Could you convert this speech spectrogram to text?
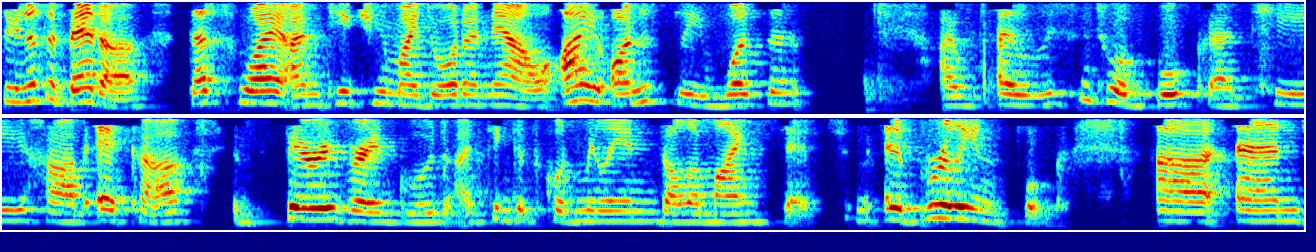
sooner the better. That's why I'm teaching my daughter now. I honestly wasn't I, I, listened to a book, uh, T. Harv Eker, very, very good. I think it's called Million Dollar Mindset, a brilliant book. Uh, and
